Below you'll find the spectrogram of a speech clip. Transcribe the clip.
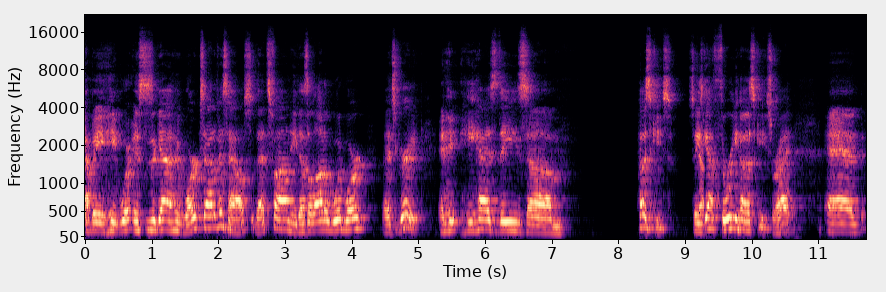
I mean, he this is a guy who works out of his house. That's fine. He does a lot of woodwork. That's great. And he he has these um, huskies. So he's Yep. got three huskies, right? And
